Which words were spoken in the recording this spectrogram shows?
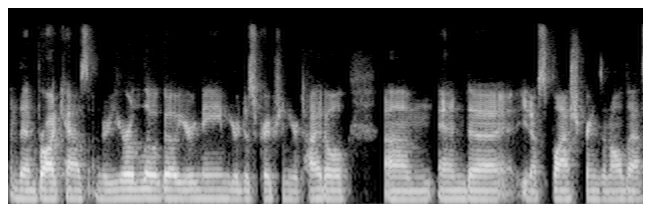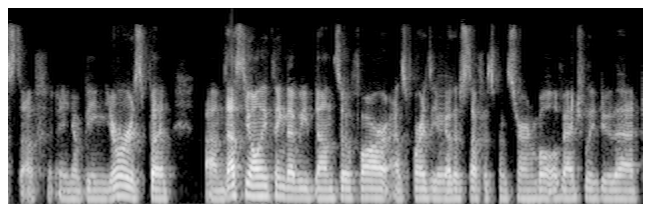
and then broadcast under your logo, your name, your description, your title, um, and uh, you know splash screens and all that stuff. You know, being yours. But um, that's the only thing that we've done so far. As far as the other stuff is concerned, we'll eventually do that.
